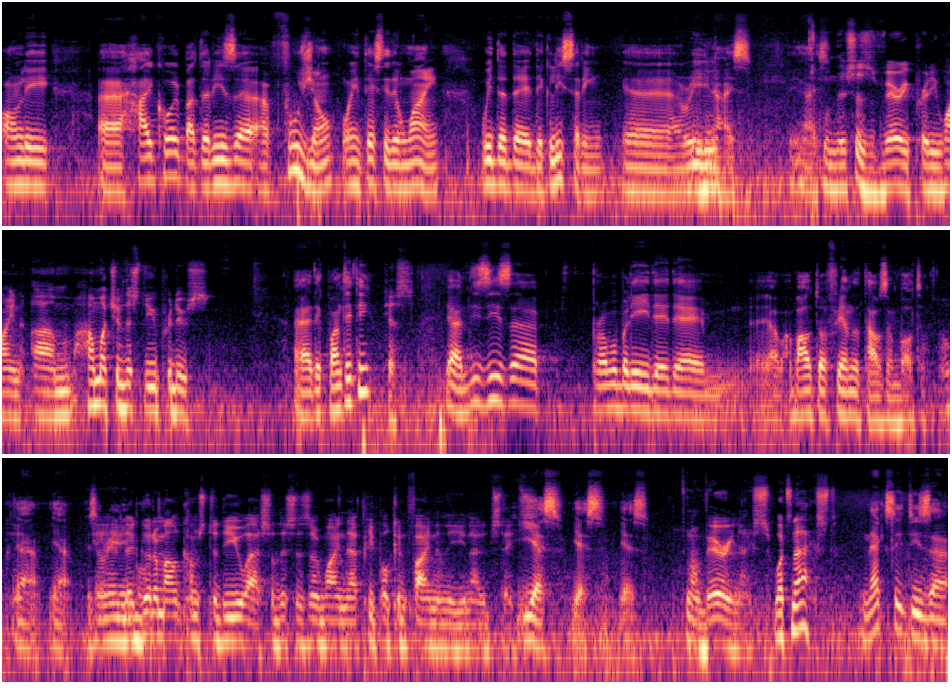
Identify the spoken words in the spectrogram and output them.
only uh, alcohol, but there is a, a fusion when you taste the wine with the, the, the glycerin. Uh, really Mm-hmm. nice, really nice. Well, this is very pretty wine. Um, how much of this do you produce? Uh, the quantity, Yes. yeah, this is uh, probably the, the um, about uh, 300,000 bottle. Okay. Yeah, yeah, it's And really a good amount comes to the U.S., so this is a wine that people can find in the United States. Yes, yes, yes. Oh, very nice. What's next? Next, it is uh,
